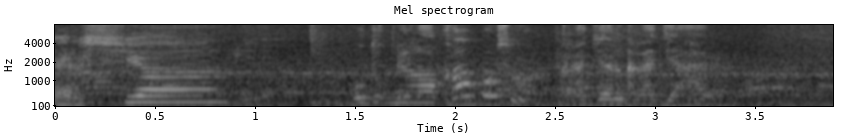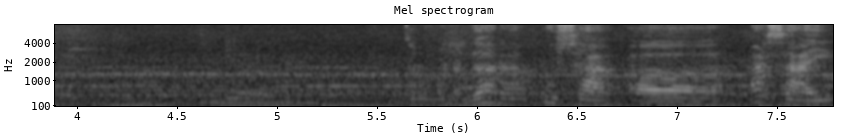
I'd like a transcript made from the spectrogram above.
Persia, untuk di lokal pun sama kerajaan-kerajaan negara pusat eh, Pasai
